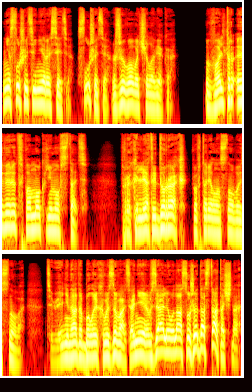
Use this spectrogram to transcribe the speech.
Не слушайте нейросети, слушайте живого человека. Вальтер Эверетт помог ему встать. «Проклятый дурак!» — повторял он снова и снова. «Тебе не надо было их вызывать, они взяли у нас уже достаточно!»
